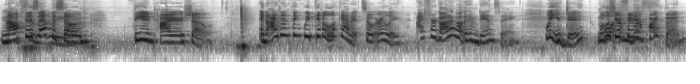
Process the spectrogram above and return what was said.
Not this episode, the entire show. And I didn't think we'd get a look at it so early. I forgot about him dancing. Wait, you did? What Well, was your favorite this- part then?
